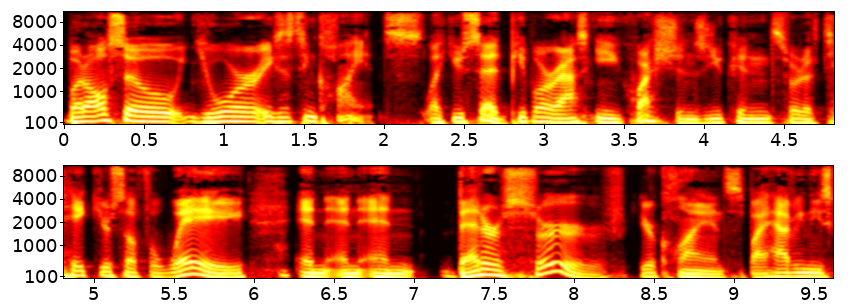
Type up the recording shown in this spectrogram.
but also your existing clients. Like you said, people are asking you questions. You can sort of take yourself away and and and better serve your clients by having these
